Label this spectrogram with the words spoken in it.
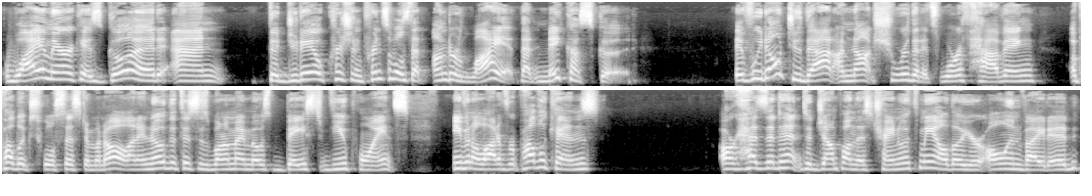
why America is good and the Judeo Christian principles that underlie it that make us good. If we don't do that, I'm not sure that it's worth having a public school system at all. And I know that this is one of my most based viewpoints. Even a lot of Republicans are hesitant to jump on this train with me, although you're all invited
